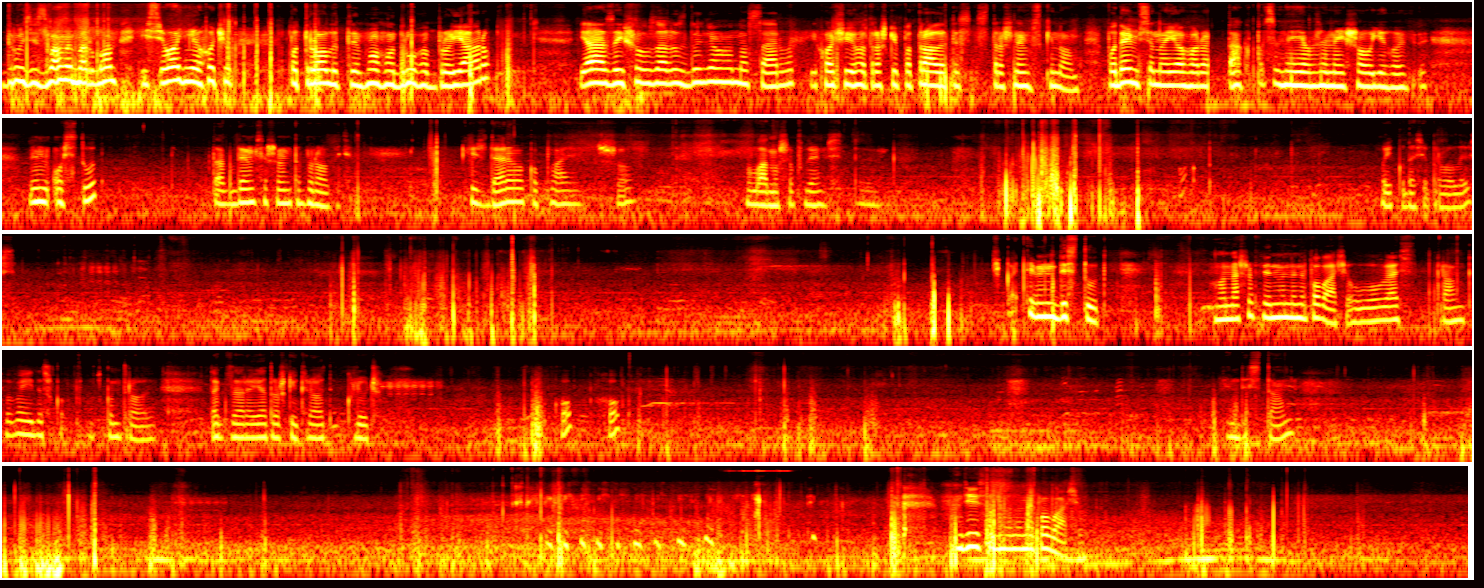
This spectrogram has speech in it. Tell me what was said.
Друзі, з вами Марлон, і сьогодні я хочу потролити мого друга Брояру. Я зайшов зараз до нього на сервер і хочу його трошки потролити з страшним скіном. Подивимося на його. Так, пацани, я вже знайшов його. Він ось тут. Так, дивимося, що він там робить. Якесь дерево копає. Що? Ну ладно, ще подивимося. Ой, кудись я провалився. Чекайте, він десь тут. Головне, щоб він мене не побачив, бо весь пранк вийде з контролю. Так, зараз я трошки ключ. Хоп, хоп. Він десь там. Надіюсь, він мене не побачив.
